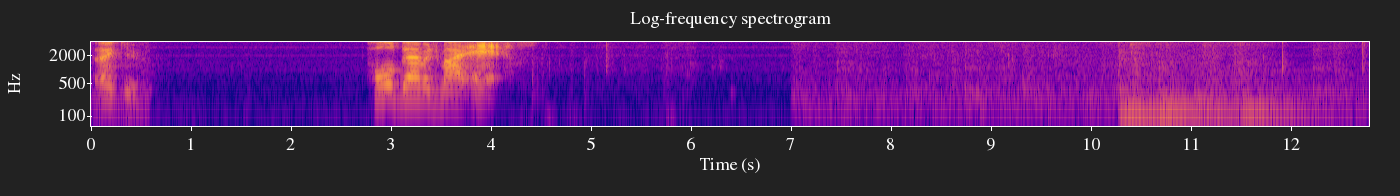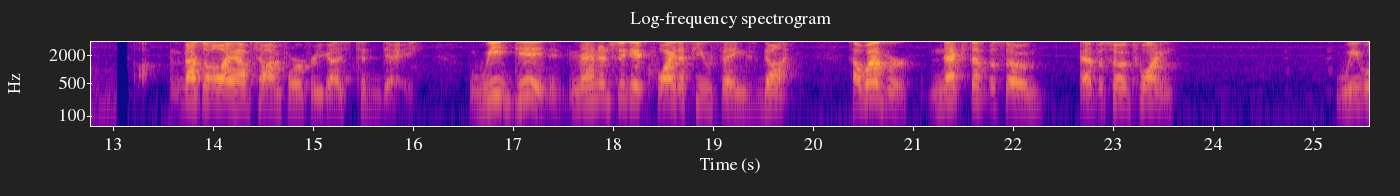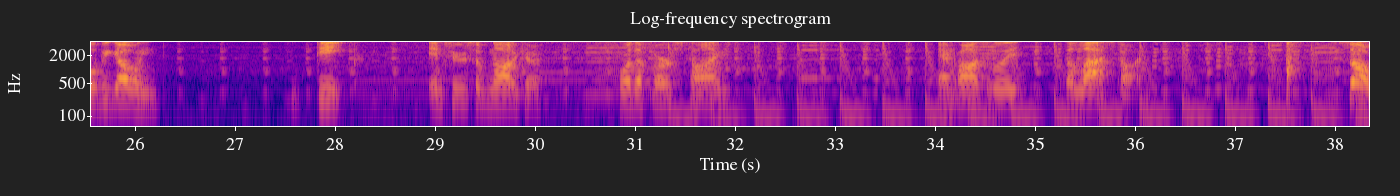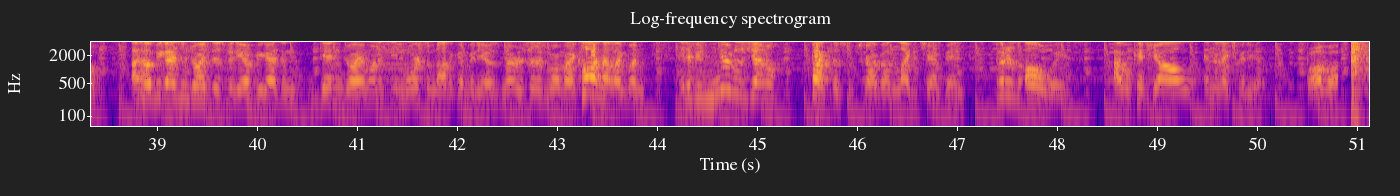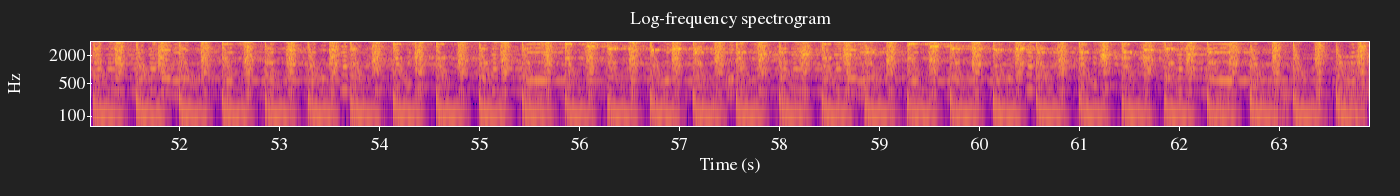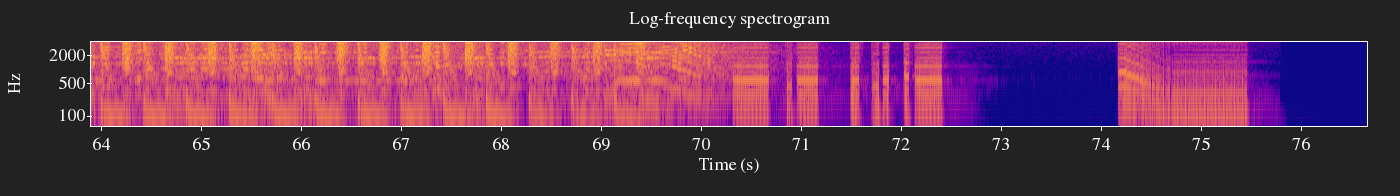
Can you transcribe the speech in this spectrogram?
Thank you. Hold damage my ass. That's all I have time for for you guys today. We did manage to get quite a few things done. However, next episode, episode 20, we will be going deep into Subnautica for the first time and possibly the last time. So, I hope you guys enjoyed this video. If you guys did enjoy and want to see more Subnautica videos, remember to show us more by clicking that like button. And if you're new to the channel, fight the subscribe button like a champion. But as always, I will catch y'all in the next video. Bye-bye.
